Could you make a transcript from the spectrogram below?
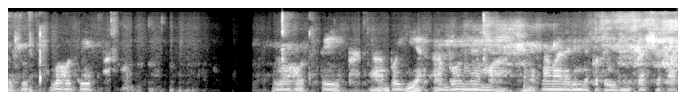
Тут логотип. Логотип або є, або нема. Як на мене він не потрібний, краще так.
